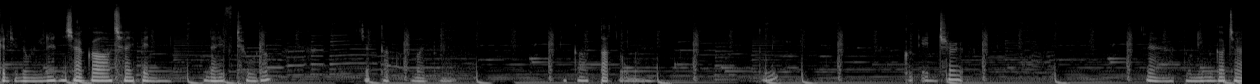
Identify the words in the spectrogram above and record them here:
กันอยู่ตรงนี้นะนิชาก็ใช้เป็น knife tool เนาะจะตัดออกมาตรงนี้แล้วก็ตัดลงมา ตรงนี้กด enter อ่าตรงนี้มันก็จะ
